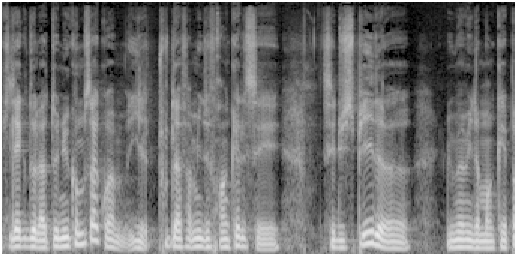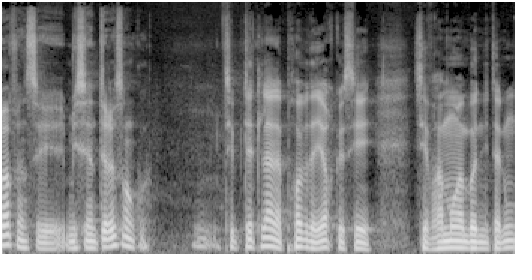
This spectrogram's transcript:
qu'il lèguent de la tenue comme ça quoi. Toute la famille de Frankel, c'est c'est du speed. Lui-même, il en manquait pas. Enfin, c'est mais c'est intéressant quoi. C'est peut-être là la preuve d'ailleurs que c'est c'est vraiment un bon étalon,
